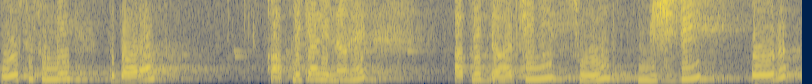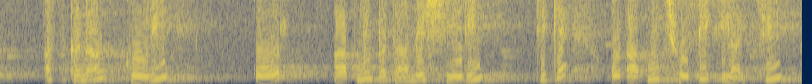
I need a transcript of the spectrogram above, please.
गौर से सुन लें, दोबारा आपने क्या लेना है? आपने दालचीनी, सूंड, मिश्री और अस्कना, गोरी और आपने बादामे, शीरी, ठीक है? और आपने छोटी इलायची,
